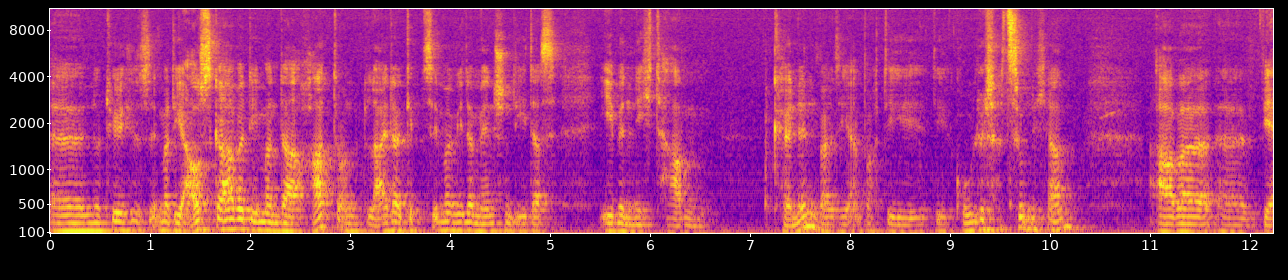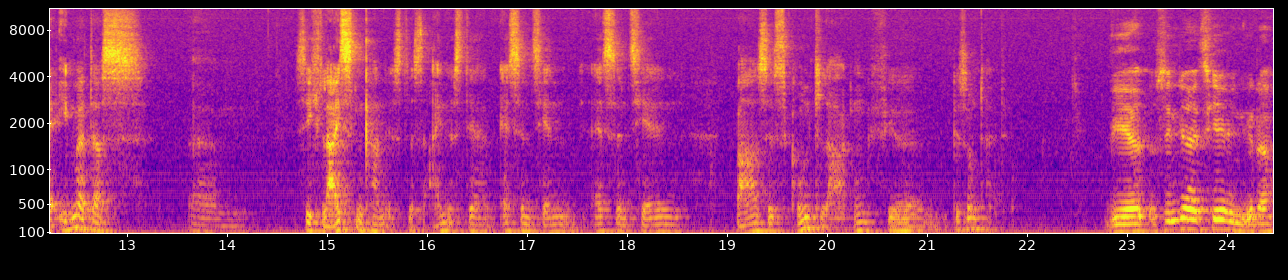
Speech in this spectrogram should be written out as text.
Äh, natürlich ist es immer die Ausgabe, die man da hat und leider gibt es immer wieder Menschen, die das eben nicht haben können, weil sie einfach die, die Kohle dazu nicht haben. Aber äh, wer immer das ähm, sich leisten kann, ist das eines der essentiellen, essentiellen Basisgrundlagen für Gesundheit. Wir sind ja jetzt hier in Ihrer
